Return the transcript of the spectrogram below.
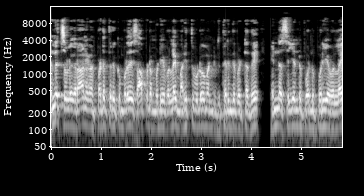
என்ன சொல்லுகிறான். இவன் படுத்திருக்கும் பொழுதே சாப்பிட முடியவில்லை மறித்து விடுவோம் என்று தெரிந்துவிட்டது. என்ன செய்யண்டு பொண்ணு புரியவில்லை.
